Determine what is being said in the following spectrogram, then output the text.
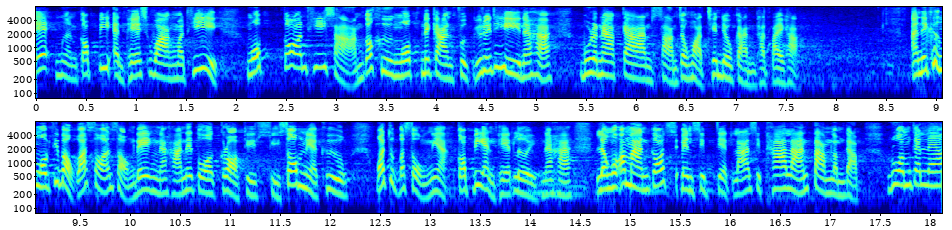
ด๊ะเหมือน copy and paste วางมาที่งบก้อนที่ 3 ก็คืองบในการฝึกยุทธวิธีนะคะบูรณาการ 3 จังหวัดเช่นเดียวกันถัดไปค่ะ อันนี้คืองบที่บอกว่าซ้อน2เด้งนะคะ ในตัวกรอบสีสีส้มเนี่ยคือวัตถุประสงค์เนี่ย copy and paste เลยนะคะ แล้วงบประมาณก็เป็น 17 ล้าน 15 ล้านตามลำดับ รวมกันแล้ว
